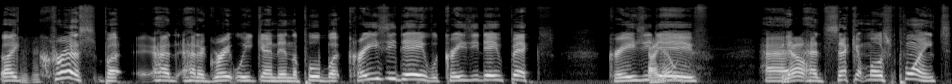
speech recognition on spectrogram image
like Chris, but had had a great weekend in the pool. But Crazy Dave with Crazy Dave picks, Crazy I know. Dave had had second most points,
